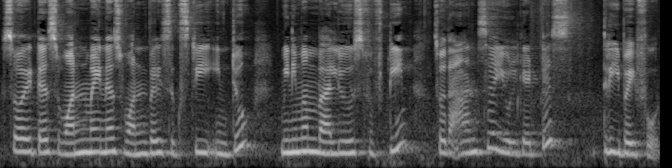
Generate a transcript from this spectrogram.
So it is 1 minus 1 by 60 into minimum value is 15 so the answer you will get is 3 by 4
